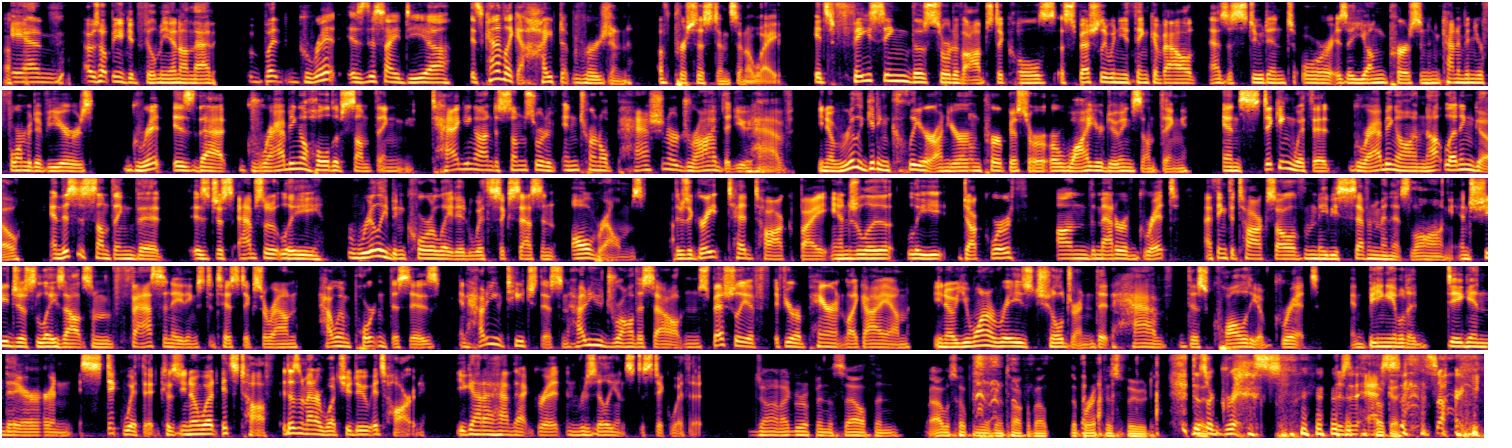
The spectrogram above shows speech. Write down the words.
and I was hoping you could fill me in on that. But grit is this idea, it's kind of like a hyped up version of persistence in a way. It's facing those sort of obstacles, especially when you think about as a student or as a young person and kind of in your formative years. Grit is that grabbing a hold of something, tagging onto some sort of internal passion or drive that you have, you know, really getting clear on your own purpose or, or why you're doing something and sticking with it, grabbing on, not letting go. And this is something that is just absolutely really been correlated with success in all realms. There's a great TED talk by Angela Lee Duckworth on the matter of grit. I think the talk's all of maybe seven minutes long, and she just lays out some fascinating statistics around how important this is and how do you teach this and how do you draw this out. And especially if, if you're a parent like I am, you know, you want to raise children that have this quality of grit and being able to dig in there and stick with it because you know what? It's tough. It doesn't matter what you do, it's hard. You got to have that grit and resilience to stick with it. John, I grew up in the South, and I was hoping you were going to talk about the breakfast food. Those But- are grits. There's an S. Sorry.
